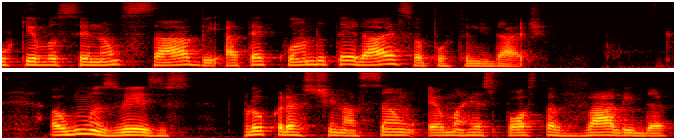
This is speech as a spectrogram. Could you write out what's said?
porque você não sabe até quando terá essa oportunidade. Algumas vezes, procrastinação é uma resposta válida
